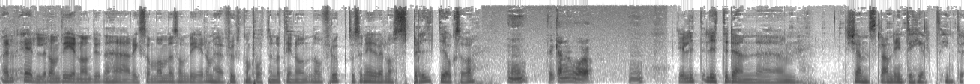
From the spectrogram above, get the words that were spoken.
Eller, eller om det är någon den här liksom, ja, men som det är de här det är någon, någon frukt och sen är det väl någon sprit i också va? Mm, det kan det nog vara. Mm. Det är lite, lite den uh, känslan, det är inte helt, inte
